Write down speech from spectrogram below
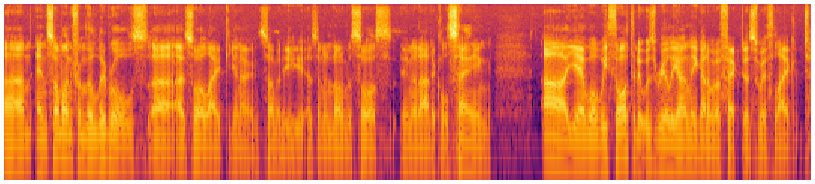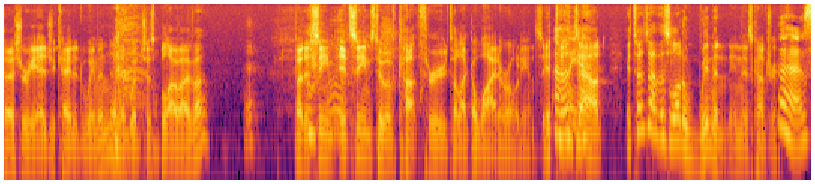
Um, and someone from the Liberals, uh, I saw like you know somebody as an anonymous source in an article saying, "Ah, yeah, well, we thought that it was really only going to affect us with like tertiary educated women, and it would just blow over." But it seems it seems to have cut through to like a wider audience. It Oh, turns yeah. out it turns out there's a lot of women in this country. There's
